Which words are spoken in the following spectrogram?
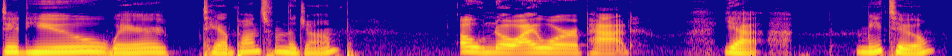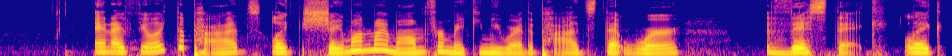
Did you wear tampons from the jump? Oh no, I wore a pad. Yeah, me too. And I feel like the pads, like, shame on my mom for making me wear the pads that were this thick. Like,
